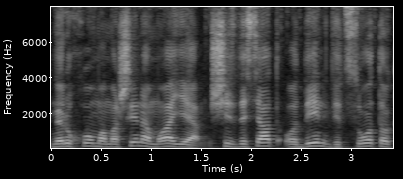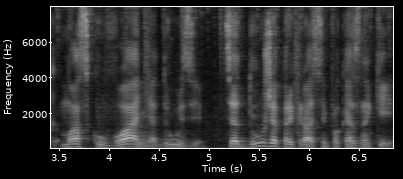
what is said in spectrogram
Нерухома машина має 61% маскування, друзі. Це дуже прекрасні показники.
